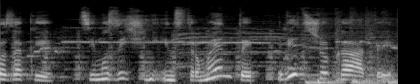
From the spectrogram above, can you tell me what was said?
козаки ці музичні інструменти відшукати.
